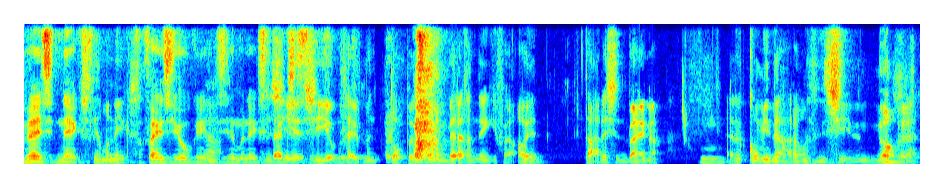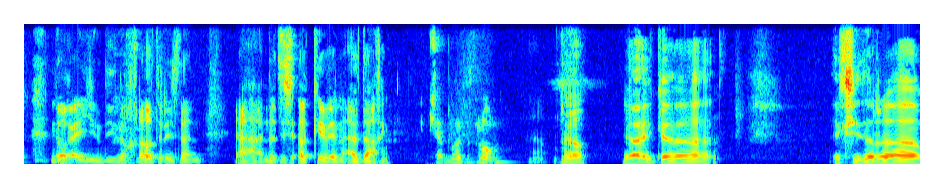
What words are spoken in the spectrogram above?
Nee, je ziet Je niks. ziet helemaal niks. Zie je ook niet, Ja. je ziet helemaal niks. En dan zie je, zie je op een gegeven moment toppunt van een berg en dan denk je van, oh ja, daar is het bijna. Mhm. En dan kom je daar en dan zie je nog, nog eentje die nog groter is dan... Ja, en dat is elke keer weer een uitdaging. Ik heb nooit beklommen. Ja, ja ik, eh, ik zie er. eh,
